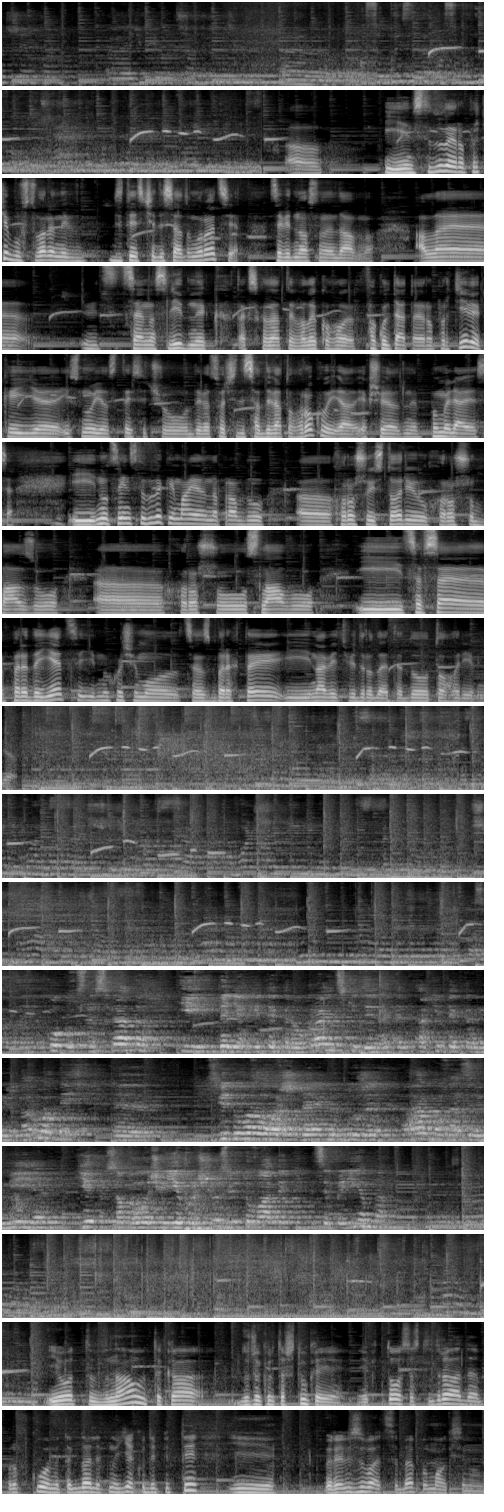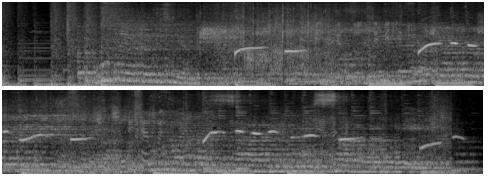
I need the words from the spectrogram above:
Мирошенко е, Юрій Олександрович. Е, Особисто, особливо хочу. Е, І інститут аеропортів був створений в 2010 році, це відносно недавно. Але це наслідник, так сказати, великого факультету аеропортів, який існує з 1969 року, я, якщо я не помиляюся. І ну, це інститут, який має направду е, хорошу історію, хорошу базу, хорошу славу. І це все передається, і ми хочемо це зберегти і навіть відродити до того рівня. комплексне свято і День архітектора український, День архітектора міжнародний. Звітувала ваш директор дуже гарно, вона це вміє. Є саме головне, є про що звітувати, і це приємно. І от в НАУ така дуже крута штука є, як ТОСа, Студрада, профком і так далі. Ну, є куди піти і реалізувати себе по максимуму.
